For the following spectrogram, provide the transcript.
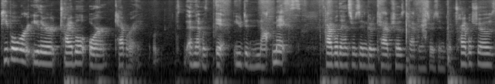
people were either tribal or cabaret. And that was it. You did not mix. Tribal dancers didn't go to cab shows, cab dancers didn't go to tribal shows.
